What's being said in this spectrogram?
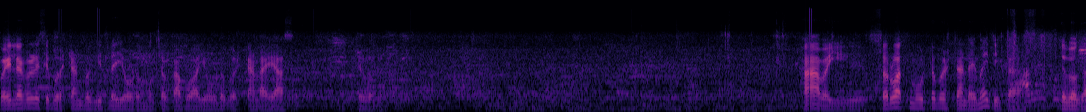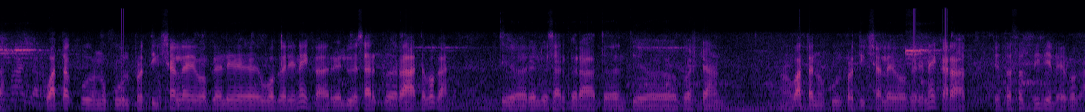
पहिल्या वेळेस हे बसस्टँड बघितलं एवढं मोठं का बुवा एवढं बस स्टँड आहे असं. हे बघा. हा भाई सर्वात मोठं बस स्टँड आहे माहिती आहे का? हे बघा वातानुकूल प्रतीक्षालय वगैरे वगैरे नाही का? रेल्वेसारखं राहतं बघा. ते रेल्वेसारखं राहतं आणि ते बस स्टँड वातानुकूल प्रतीक्षालय वगैरे नाही का राहत? ते तसंच दिलेलं आहे बघा.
